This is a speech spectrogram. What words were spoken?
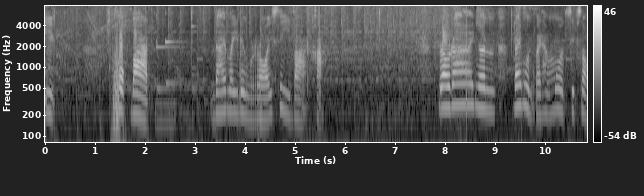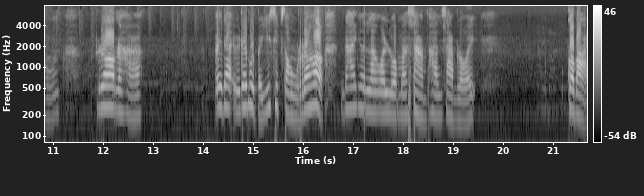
อีก 6 บาท ได้มาอีก104 บาทค่ะ เราได้เงินได้หมุนไปทั้งหมด 12 รอบนะคะเอ้ได้เอ้ยได้หมุนไป 22 รอบ ได้เงินรางวัลรวมมา 3,300 กว่าบาท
